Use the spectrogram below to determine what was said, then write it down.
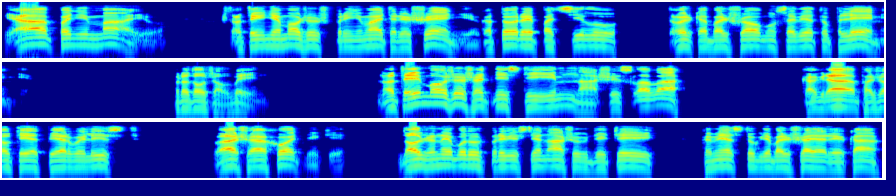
«Я понимаю, что ты не можешь принимать решение, которое под силу только Большому Совету Племени», — продолжал Вейн. «Но ты можешь отнести им наши слова. Когда пожелтеет первый лист, ваши охотники должны будут привести наших детей к месту, где большая река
